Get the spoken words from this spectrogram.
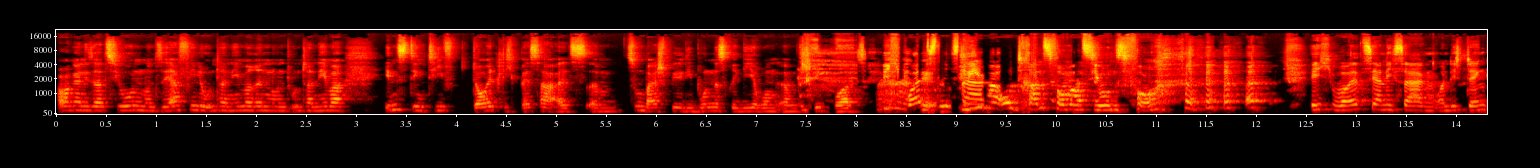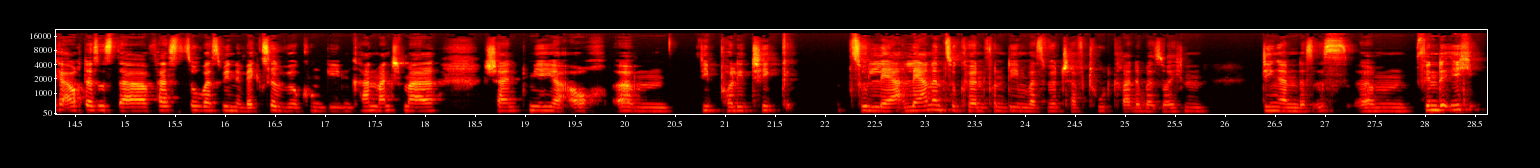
Organisationen und sehr viele Unternehmerinnen und Unternehmer instinktiv deutlich besser als ähm, zum Beispiel die Bundesregierung. Ähm, Stichwort Klima- und Transformationsfonds. Ich wollte es ja nicht sagen. Und ich denke auch, dass es da fast so was wie eine Wechselwirkung geben kann. Manchmal scheint mir ja auch ähm, die Politik zu ler lernen zu können von dem, was Wirtschaft tut, gerade bei solchen Dingen. Das ist, ähm, finde ich,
